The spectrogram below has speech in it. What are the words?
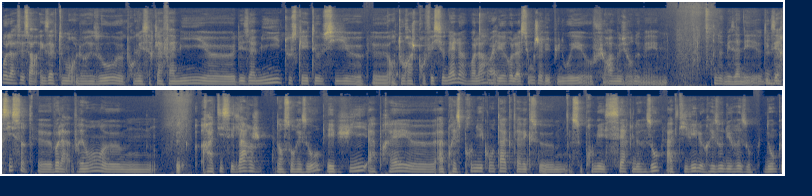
Voilà, c'est ça, exactement. Le réseau, premier cercle, la famille, les amis tout ce qui a été aussi euh, euh, entourage professionnel, voilà, les relations que j'avais pu nouer au fur et à mesure de mes de mes années d'exercice. Euh, voilà, vraiment ratisser large dans son réseau. Et puis après, après ce premier contact avec ce, ce, premier cercle de réseau, activer le réseau du réseau. Donc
